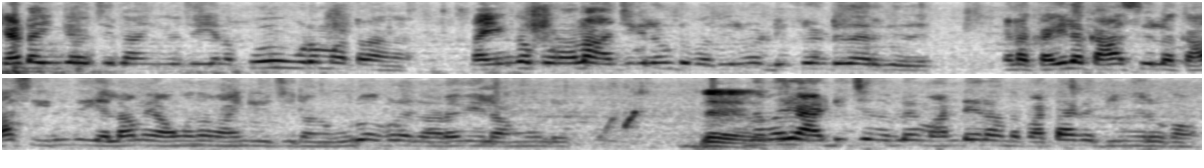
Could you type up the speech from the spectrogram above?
கேட்டால் இங்கே வச்சிருக்காங்க இங்கே வச்சு என்னை போக விட மாட்டாங்க நான் எங்கே போனாலும் அஞ்சு கிலோமீட்டர் பத்து கிலோமீட்டர் டிஃப்ரெண்ட்டு தான் இருக்குது. ஏன்னா கையில் காசு இல்லை. காசு இருந்து எல்லாமே அவங்க தான் வாங்கி வச்சுட்டாங்க உருவா கூட தரவே இல்லை அமௌண்ட்டு இந்த மாதிரி அடிச்சு அந்த பிள்ளை மண்டையில் அந்த பட்டாக்க தீமை இருக்கும்.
